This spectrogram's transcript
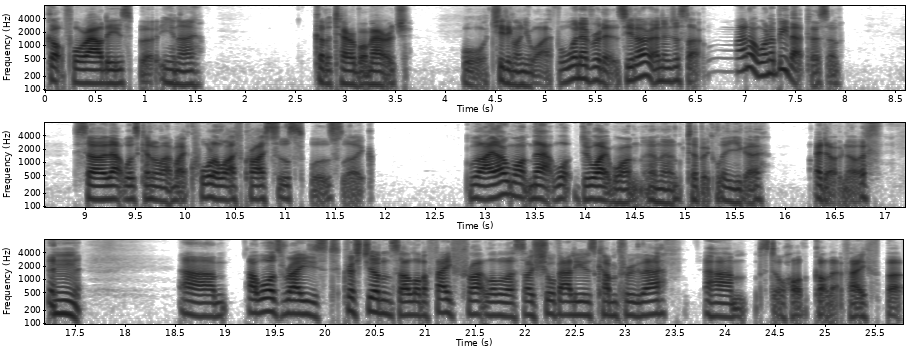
got four Audis, but you know, got a terrible marriage, or cheating on your wife, or whatever it is, you know. And I'm just like, I don't want to be that person. So that was kind of like my quarter life crisis. Was like, well, I don't want that. What do I want? And then typically you go, I don't know. Mm. Um, I was raised Christian, so a lot of faith, right? A lot of the social values come through there. Um, still hold, got that faith, but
